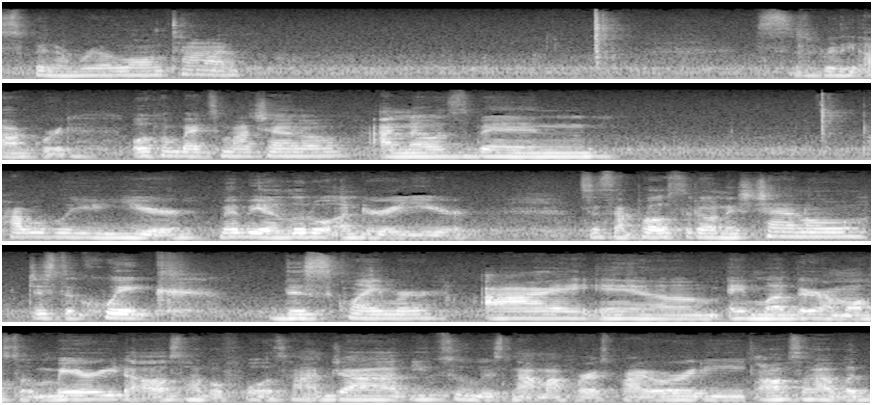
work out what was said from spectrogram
It's been a real long time. This is really awkward. Welcome back to my channel. I know it's been probably a year, maybe a little under a year since I posted on this channel. Just a quick disclaimer i am a mother i'm also married i also have a full-time job youtube is not my first priority. I also have a,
